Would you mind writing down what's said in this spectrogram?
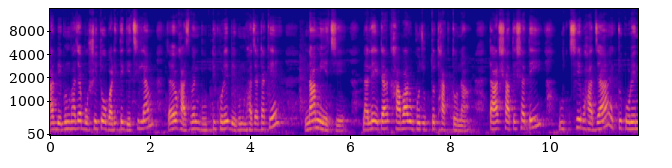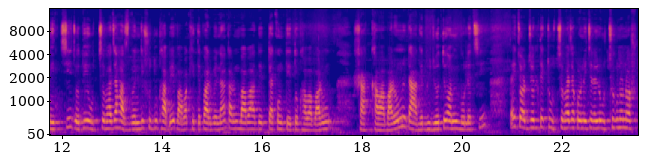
আর বেগুন ভাজা বসিয়ে তো ও বাড়িতে গেছিলাম। যাই হোক হাজব্যান্ড বুদ্ধি করে বেগুন ভাজাটাকে নামিয়েছে, নালে এটার খাবার উপযুক্ত থাকতো না। তার সাথে সাথেই উচ্ছে ভাজা একটু করে নিচ্ছি। যদিও উচ্ছে ভাজা হাজব্যান্ডই শুধু খাবে, বাবা খেতে পারবে না, কারণ বাবাদের তো এখন তেতো খাওয়া বারণ, শাক খাওয়া বারণ, এটা আগের ভিডিওতেও আমি বলেছি। তাই চটজলতে একটু উচ্ছে ভাজা করে নিচ্ছে নাহলে উচ্ছেগুলো নষ্ট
